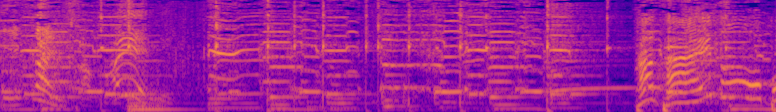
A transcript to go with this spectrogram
你干啥呀你？他态度不，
